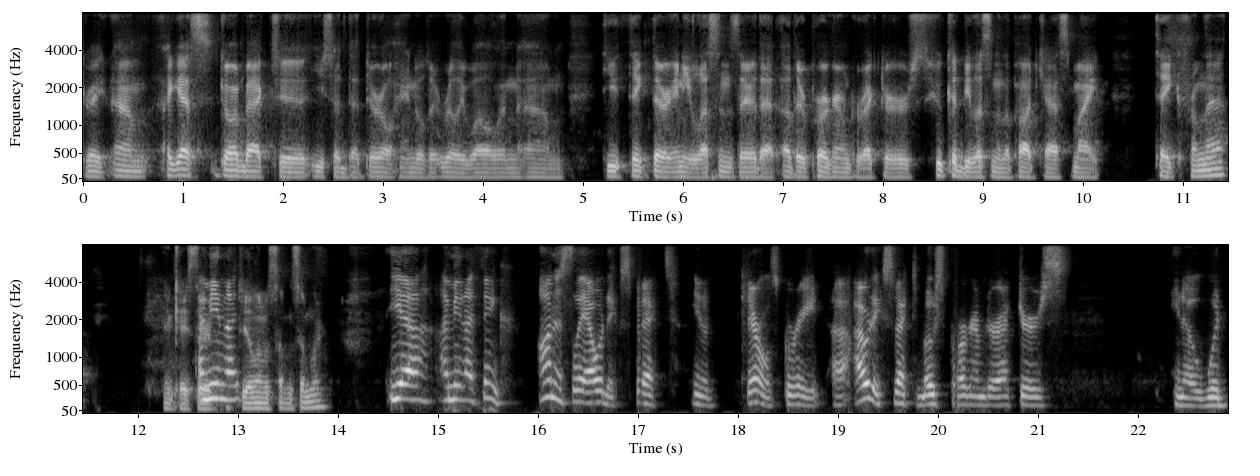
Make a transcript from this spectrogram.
Great. Um, I guess going back to you said that Darel handled it really well, and um, do you think there are any lessons there that other program directors who could be listening to the podcast might take from that, in case they're I mean, dealing I, with something similar? Yeah, I mean, I think honestly, I would expect you know Darel's great. Uh, I would expect most program directors, you know, would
